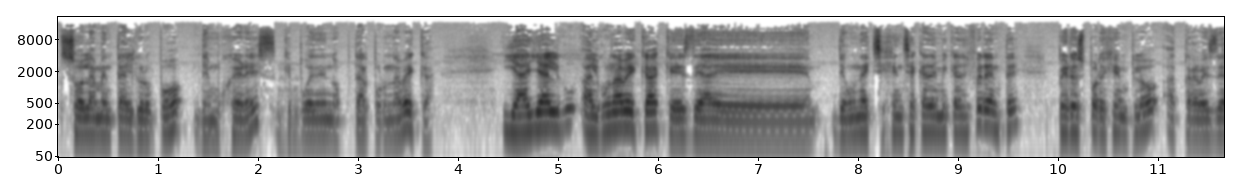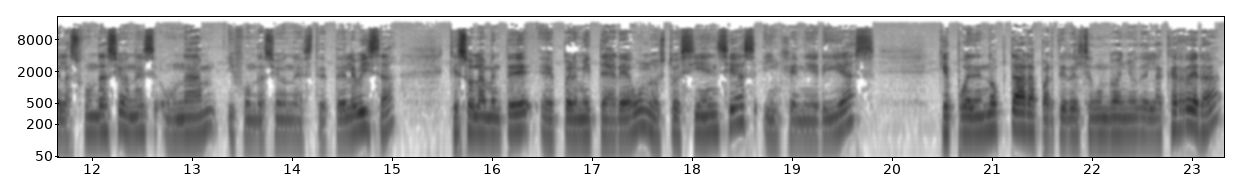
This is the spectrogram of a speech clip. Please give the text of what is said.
solamente al grupo de mujeres que pueden optar por una beca y hay algo, alguna beca que es de, eh, de una exigencia académica diferente, pero es, por ejemplo, a través de las fundaciones UNAM y Fundación este, Televisa, que solamente eh, permite área 1, esto es ciencias, ingenierías, que pueden optar a partir del segundo año de la carrera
